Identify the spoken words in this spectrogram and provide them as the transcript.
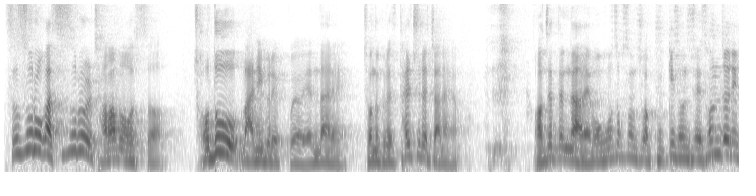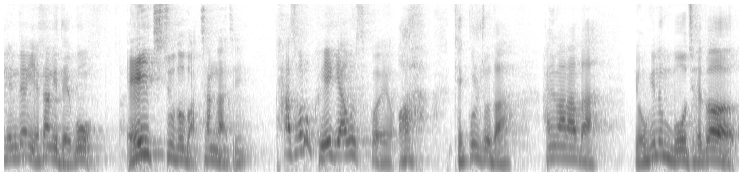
스스로가 스스로를 잡아먹었어. 저도 많이 그랬고요 옛날에. 저는 그래서 탈출했잖아요. 어쨌든 간에 뭐 호석 선수와 국기 선수의 선전이 굉장히 예상이 되고 H조도 마찬가지. 다 서로 그 얘기하고 있을 거예요. 아 개꿀조다. 할만하다. 여기는 뭐 제가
